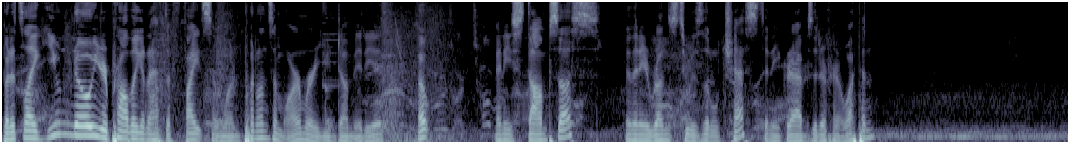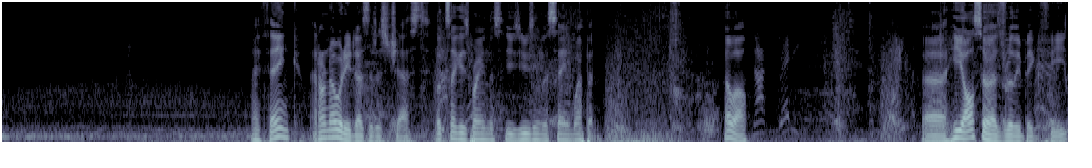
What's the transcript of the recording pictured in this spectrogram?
But it's like, you know you're probably gonna have to fight someone. Put on some armor, you dumb idiot. Oh, and he stomps us, and then he runs to his little chest and he grabs a different weapon. I think. I don't know what he does at his chest. Looks like he's wearing this. He's using the same weapon. Oh well. Uh, he also has really big feet.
